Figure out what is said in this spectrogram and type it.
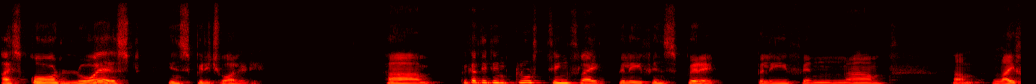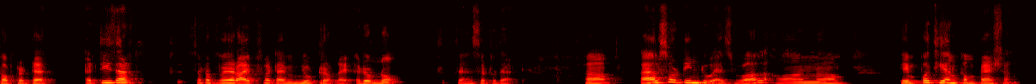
I scored lowest in spirituality um, because it includes things like belief in spirit, belief in um, um, life after death. And these are sort of where I felt I'm neutral. I, I don't know the answer to that. Uh, I also didn't do as well on um, empathy and compassion.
